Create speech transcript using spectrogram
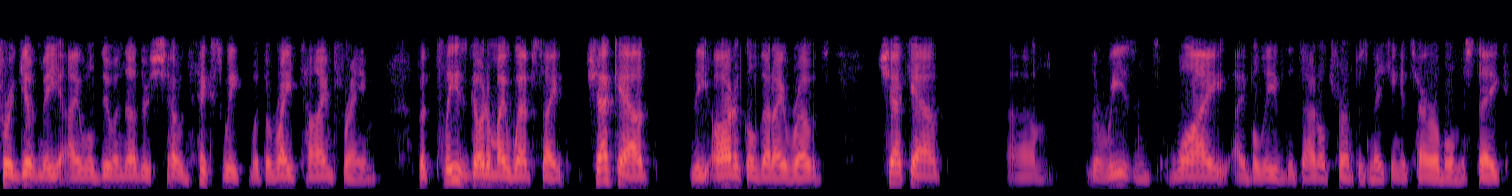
forgive me, I will do another show next week with the right time frame. But please go to my website, check out the article that I wrote, check out um, the reasons why I believe that Donald Trump is making a terrible mistake.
